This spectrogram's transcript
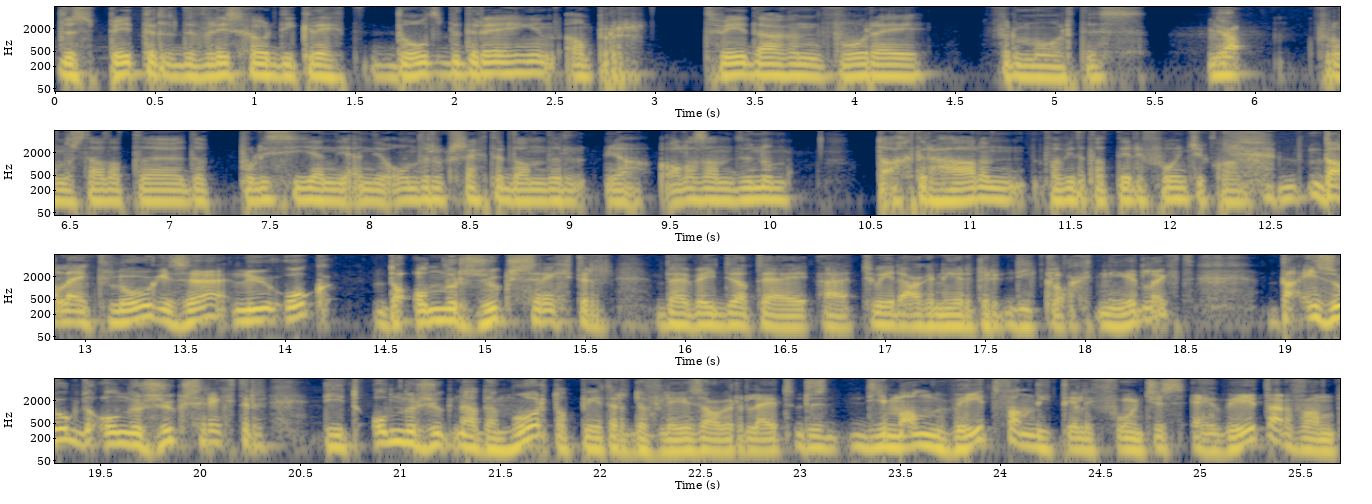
Dus Peter de Vleeschouwer die krijgt doodsbedreigingen amper twee dagen voor hij vermoord is. Ja, Ik veronderstel dat de, de politie en die, en die onderzoeksrechter dan er ja, alles aan doen om te achterhalen van wie dat, dat telefoontje kwam. dat lijkt logisch. Hè? Nu ook de onderzoeksrechter bij wie dat hij eh, twee dagen eerder die klacht neerlegt. Dat is ook de onderzoeksrechter die het onderzoek naar de moord op Peter de Vleeshouwer leidt. Dus die man weet van die telefoontjes, hij weet daarvan.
